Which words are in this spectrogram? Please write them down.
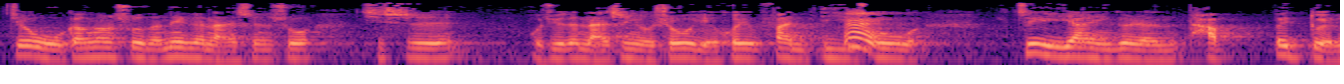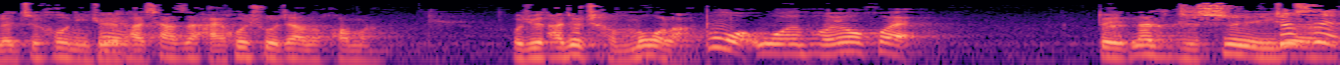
就我刚刚说的那个男生说，其实我觉得男生有时候也会犯低错误。这样一个人，他被怼了之后，你觉得他下次还会说这样的话吗？我觉得他就沉默了。不，我的朋友会。对，那只是一个。就是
